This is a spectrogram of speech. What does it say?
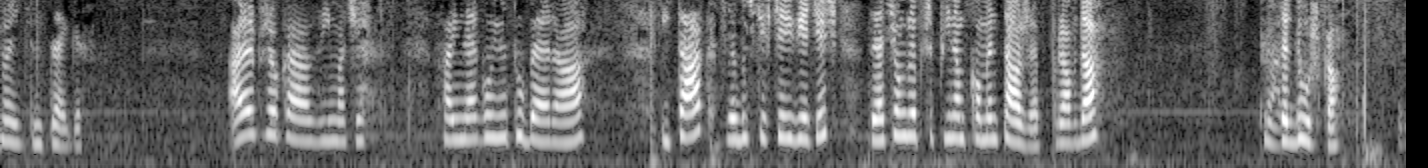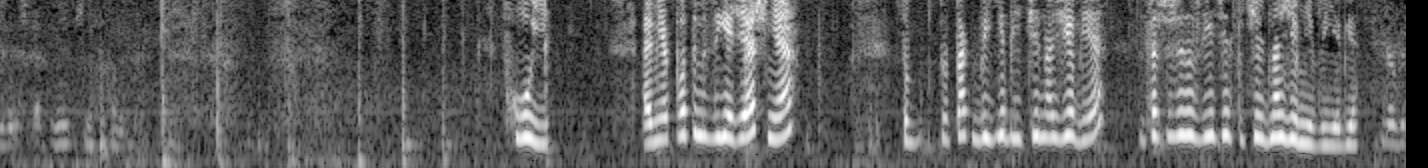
No i ten teges. Ale przy okazji macie fajnego youtubera. I tak, jakbyście chcieli wiedzieć, to ja ciągle przypinam komentarze, prawda? Serduszka. Serduszka. nie przyjechałem. W chuj. Em, jak potem zjedziesz, nie? To, to tak wyjebie cię na ziemię. Wystarczy, że zjedziesz, to cię na ziemię wyjebie. Dobra,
